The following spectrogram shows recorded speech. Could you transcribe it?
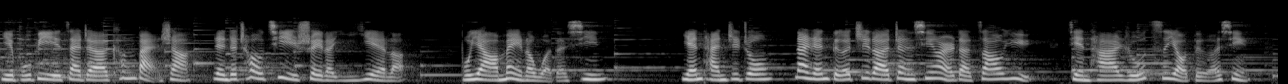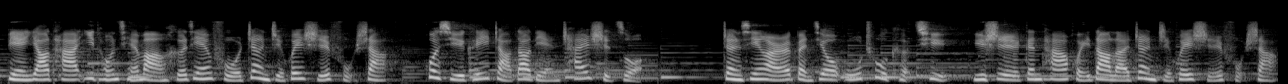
也不必在这坑板上忍着臭气睡了一夜了，不要昧了我的心。言谈之中，那人得知了郑心儿的遭遇，见他如此有德性，便邀他一同前往河间府正指挥使府上，或许可以找到点差事做。郑心儿本就无处可去，于是跟他回到了郑指挥使府上。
